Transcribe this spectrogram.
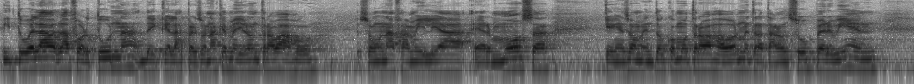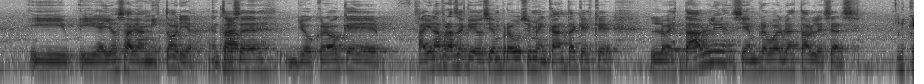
y tuve la, la fortuna de que las personas que me dieron trabajo son una familia hermosa que en ese momento como trabajador me trataron súper bien y, y ellos sabían mi historia. Entonces yo creo que hay una frase que yo siempre uso y me encanta que es que lo estable siempre vuelve a establecerse. Ok.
